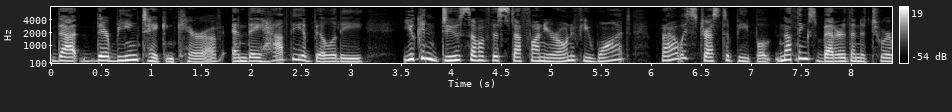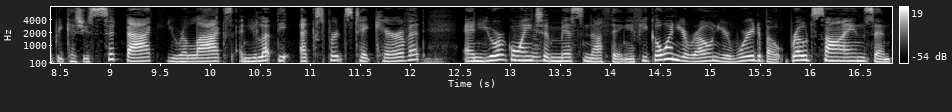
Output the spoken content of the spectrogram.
that they're being taken care of and they have the ability you can do some of this stuff on your own if you want, but I always stress to people nothing's better than a tour because you sit back, you relax, and you let the experts take care of it, and you're going mm-hmm. to miss nothing. If you go on your own, you're worried about road signs and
